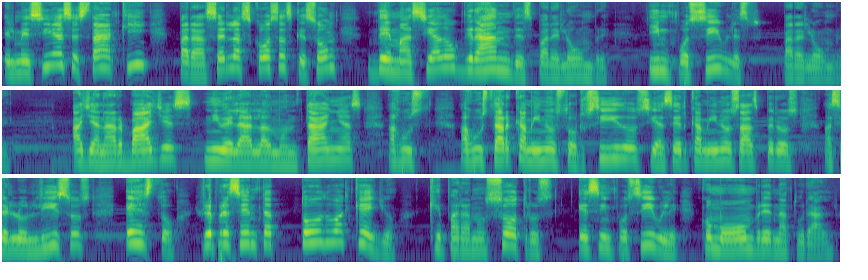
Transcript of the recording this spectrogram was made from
El Mesías está aquí para hacer las cosas que son demasiado grandes para el hombre, imposibles para el hombre. Allanar valles, nivelar las montañas, ajustar caminos torcidos y hacer caminos ásperos, hacerlos lisos. Esto representa todo aquello que para nosotros es imposible como hombre natural.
